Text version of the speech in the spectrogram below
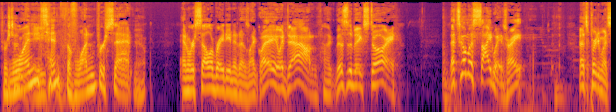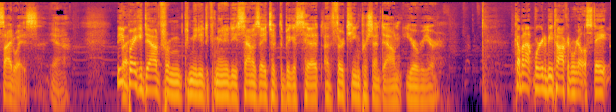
First time in One 80 tenth of one percent. Yeah. and we're celebrating it as like, hey, it went down. Like this is a big story. That's almost sideways, right? That's pretty much sideways. Yeah. You Right. break it down from community to community. San Jose took the biggest hit, uh, 13% down year over year. Coming up, we're going to be talking real estate,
